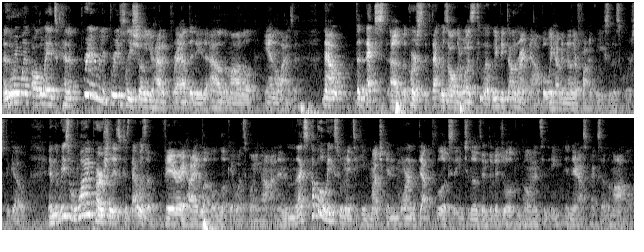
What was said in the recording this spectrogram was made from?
And then we went all the way to kind of very briefly showing you how to grab the data out of the model, analyze it. Now, the next, uh, of course, if that was all there was to it, we'd be done right now, but we have another five weeks of this course to go. And the reason why, partially, is because that was a very high level look at what's going on. And in the next couple of weeks, we're going to be taking much in more in depth looks at each of those individual components and in their aspects of the model.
